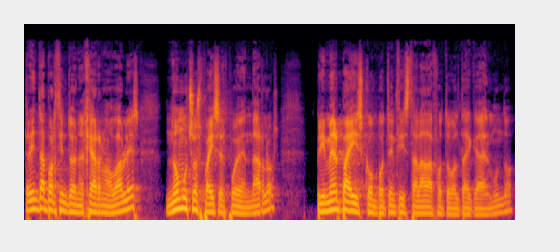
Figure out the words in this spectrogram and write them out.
30% de energías renovables, no muchos países pueden darlos. Primer país con potencia instalada fotovoltaica del mundo.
